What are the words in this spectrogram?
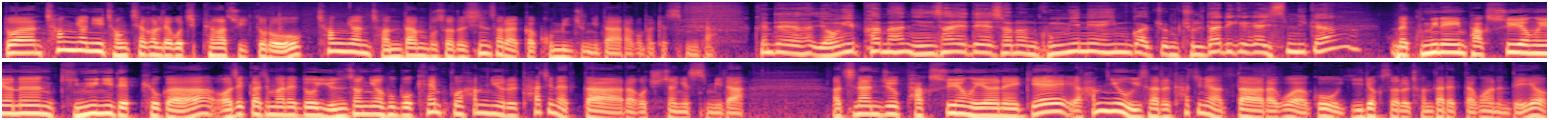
또한 청년이 정책을 내고 집행할 수 있도록 청년 전담 부서를 신설할까 고민 중이다라고 밝혔습니다. 근데 영입한 한 인사에 대해서는 국민의힘과 좀 줄다리기가 있습니까? 네, 국민의힘 박수영 의원은 김윤희 대표가 어제까지만 해도 윤석열 후보 캠프 합류를 타진했다라고 주장했습니다. 아, 지난주 박수영 의원에게 합류 의사를 타진해왔다라고 하고 이력서를 전달했다고 하는데요.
